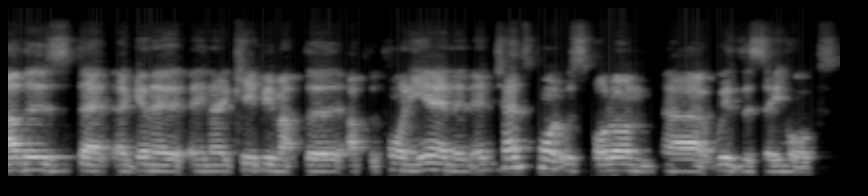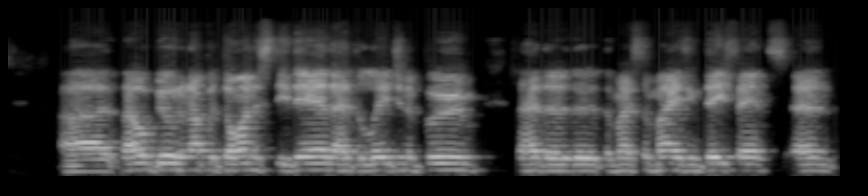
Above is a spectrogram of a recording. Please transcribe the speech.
others that are going to you know keep him up the up the pointy end. And, and Chad's point was spot on uh, with the Seahawks. Uh, they were building up a dynasty there. They had the Legion of Boom. They had the, the, the most amazing defense, and,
